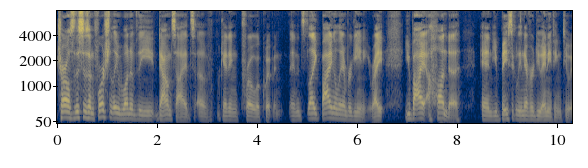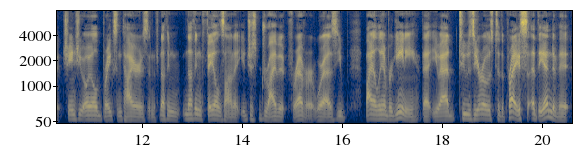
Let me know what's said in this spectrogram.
Charles, this is unfortunately one of the downsides of getting pro equipment. And it's like buying a Lamborghini, right? You buy a Honda and you basically never do anything to it. Change the oil, brakes and tires, and if nothing nothing fails on it, you just drive it forever. Whereas you buy a Lamborghini that you add two zeros to the price at the end of it,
